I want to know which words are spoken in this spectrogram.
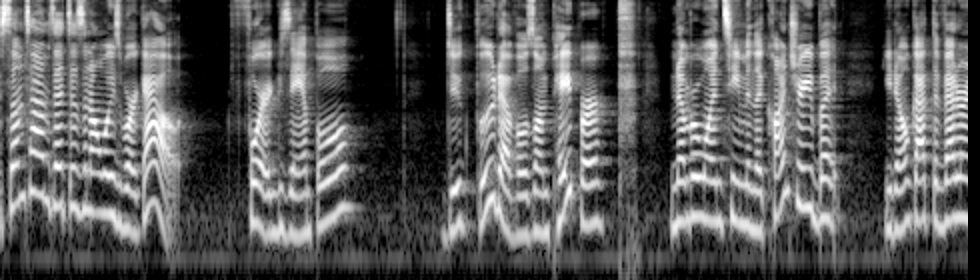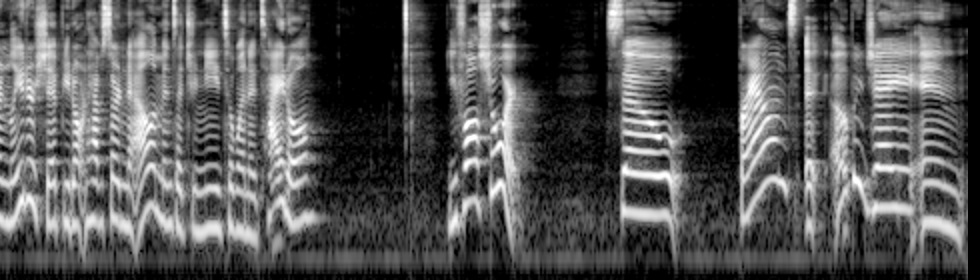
sometimes that doesn't always work out. For example, Duke Blue Devils on paper, pff, number one team in the country, but you don't got the veteran leadership, you don't have certain elements that you need to win a title, you fall short. So, Browns, uh, OBJ, and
